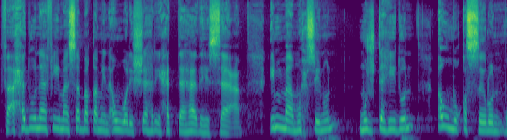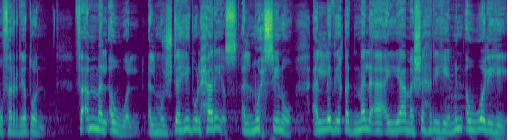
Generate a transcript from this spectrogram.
فأحدنا فيما سبق من أول الشهر حتى هذه الساعة إما محسن مجتهد أو مقصر مفرط. فأما الأول المجتهد الحريص المحسن الذي قد ملأ أيام شهره من أوله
